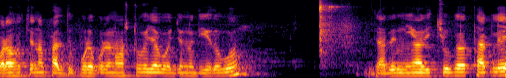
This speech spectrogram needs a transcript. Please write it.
করা হচ্ছে না, ফালতু পড়ে পড়ে নষ্ট হয়ে যাবে ওর জন্য দিয়ে দেবো। যাদের নেওয়ার ইচ্ছুক থাকলে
